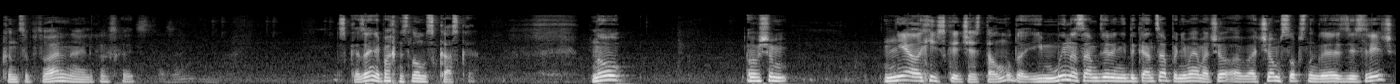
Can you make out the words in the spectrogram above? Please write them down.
концептуальная, или как сказать? Сказание пахнет словом сказка. Ну, в общем, не аллахическая часть Талмуда, и мы на самом деле не до конца понимаем, о чем, о чем собственно говоря, здесь речь.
